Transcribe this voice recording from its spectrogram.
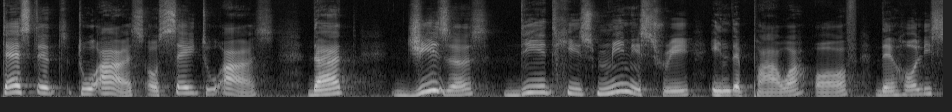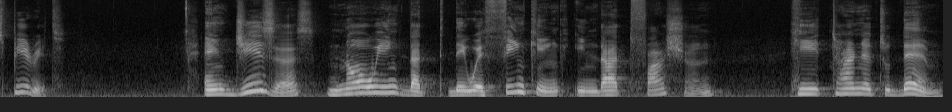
tested to us or say to us that Jesus did his ministry in the power of the Holy Spirit. And Jesus, knowing that they were thinking in that fashion, he turned to them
